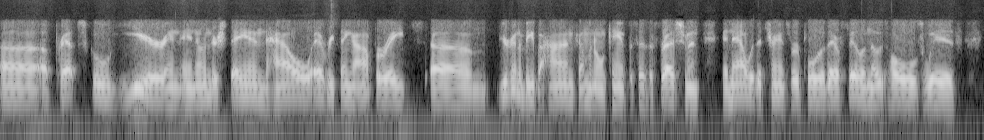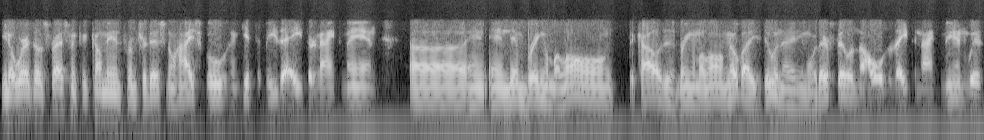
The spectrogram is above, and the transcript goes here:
uh, a prep school year and, and understand how everything operates um, you're going to be behind coming on campus as a freshman. And now with the transfer portal, they're filling those holes with, you know, whereas those freshmen could come in from traditional high schools and get to be the eighth or ninth man, uh, and and then bring them along. The colleges bring them along. Nobody's doing that anymore. They're filling the holes of eighth and ninth men with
